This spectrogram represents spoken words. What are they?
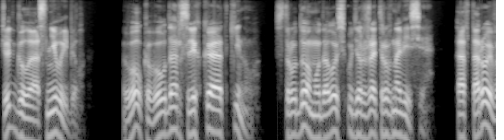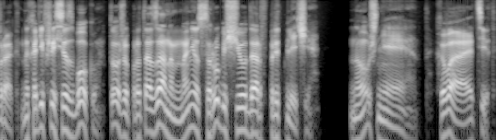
Чуть глаз не выбил. Волкова удар слегка откинул. С трудом удалось удержать равновесие. А второй враг, находившийся сбоку, тоже протазаном нанес рубящий удар в предплечье. Ну уж нет, хватит.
